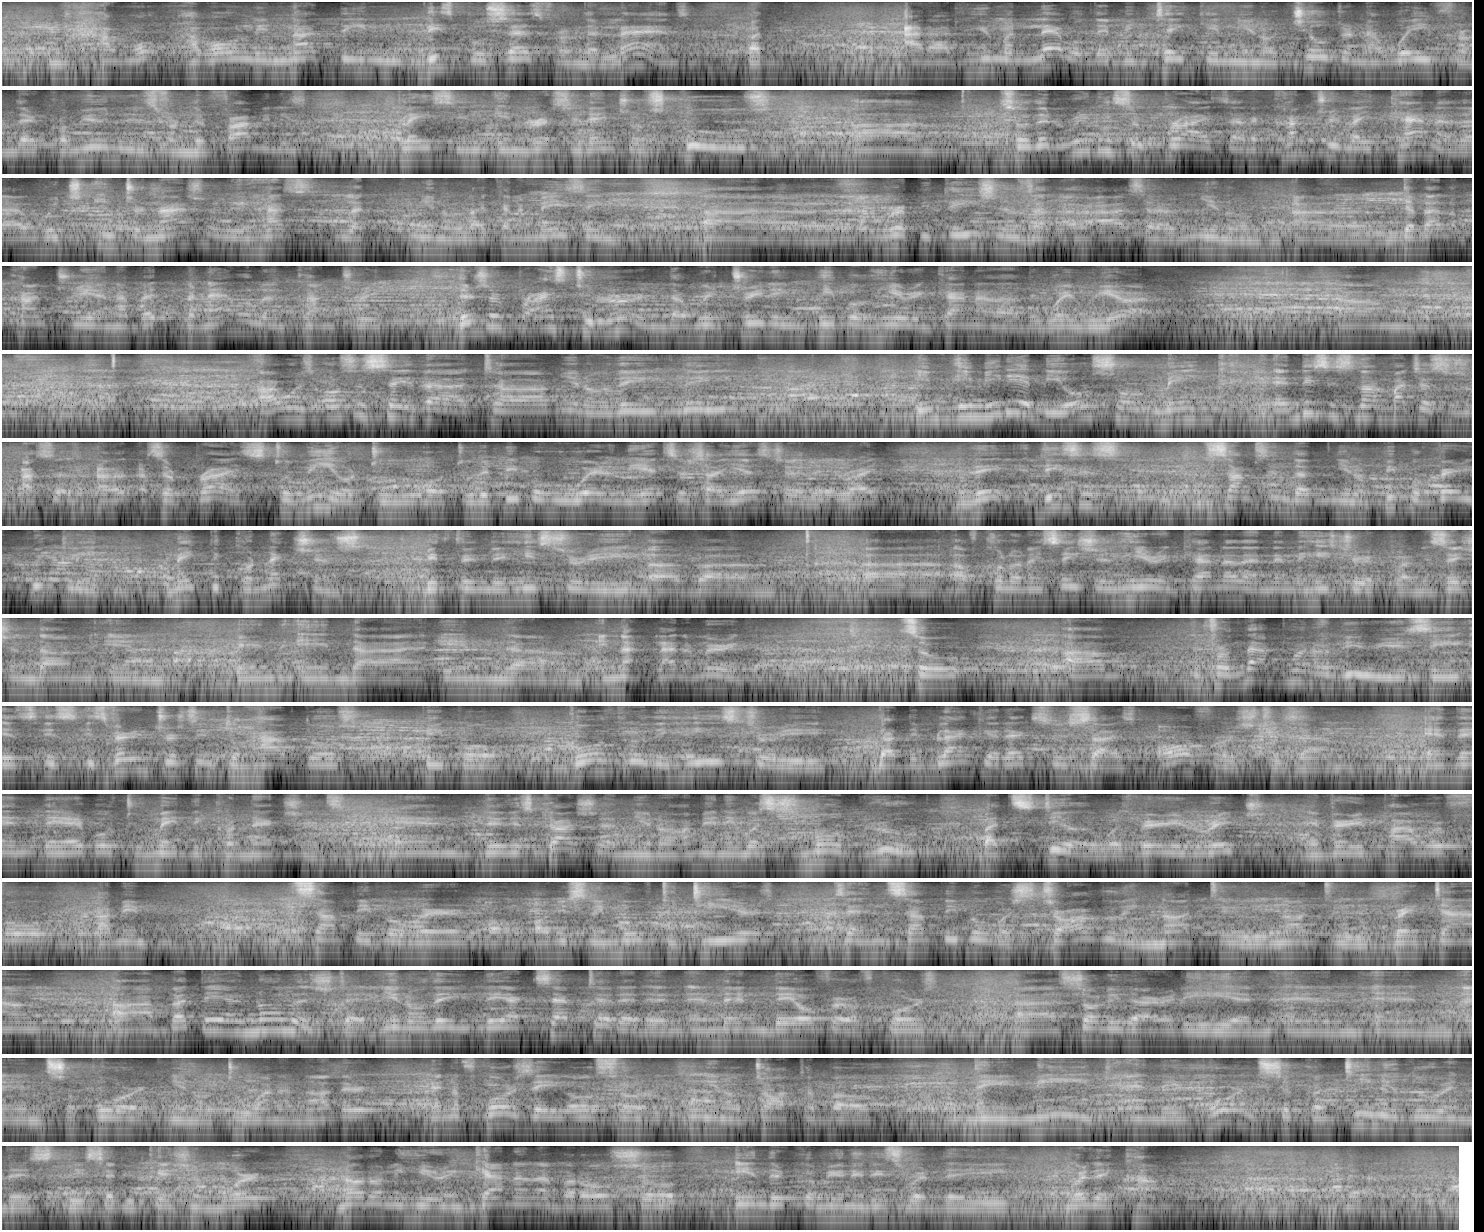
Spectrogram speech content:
have, have only not been dispossessed from their lands, but at a human level, they've been taking, you know, children away from their communities, from their families, placing in, residential schools. Um, so they're really surprised that a country like Canada, which internationally has, like, you know, like an amazing uh, reputation as a, you know, uh, developed country and a benevolent country, they're surprised to learn that we're treating people here in Canada the way we are. I would also say that uh, you know they they im- immediately also make and this is not much as a, as a, a surprise to me or to or to the people who were in the exercise yesterday, right? They, this is something that you know people very quickly make the connections between the history of um, uh, of colonization here in Canada and then the history of colonization down in in in uh, in, um, in Latin America. So. Um, from that point of view, you see, it's, it's, it's very interesting to have those people go through the history that the blanket exercise offers to them, and then they're able to make the connections. And the discussion, you know, I mean, it was a small group, but still, it was very rich and very powerful. I mean, some people were obviously moved to tears, and some people were struggling not to not to break down, uh, but they acknowledged it. You know, they, they accepted it, and, and then they offer, of course, uh, solidarity and, and, and, and support, you know, to one another. And of course, they also, you know, talked about the need and the importance to continue doing this this education work, not only here in Canada, but also in their communities where they where they come. Yeah.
